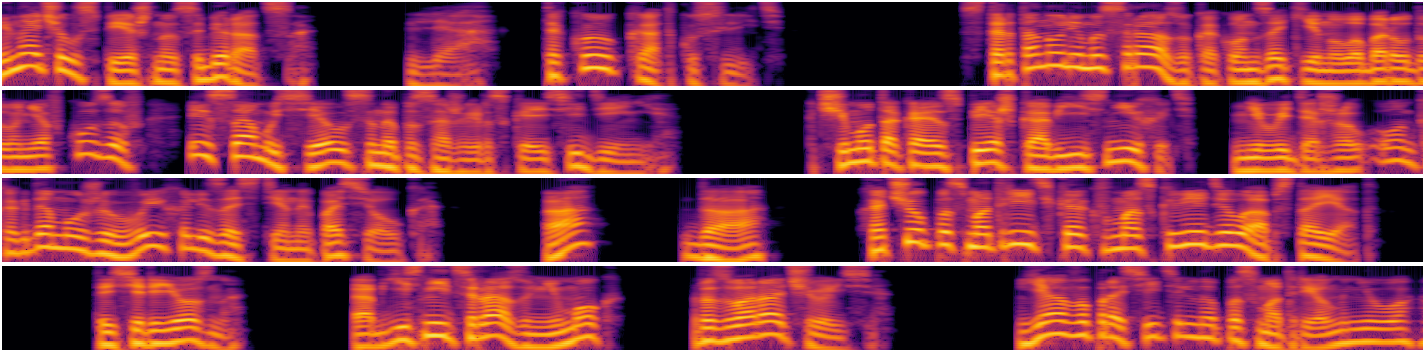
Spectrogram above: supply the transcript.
и начал спешно собираться. Ля, такую катку слить. Стартанули мы сразу, как он закинул оборудование в кузов и сам уселся на пассажирское сиденье. «К чему такая спешка, объясни хоть?» — не выдержал он, когда мы уже выехали за стены поселка. «А? Да. Хочу посмотреть, как в Москве дела обстоят». «Ты серьезно? Объяснить сразу не мог? Разворачивайся». Я вопросительно посмотрел на него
